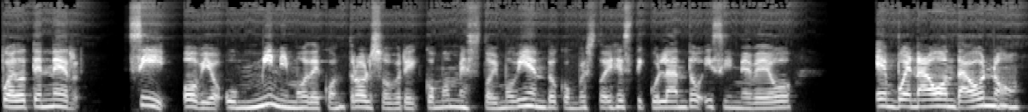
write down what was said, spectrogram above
puedo tener, sí, obvio, un mínimo de control sobre cómo me estoy moviendo, cómo estoy gesticulando y si me veo en buena onda o no,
